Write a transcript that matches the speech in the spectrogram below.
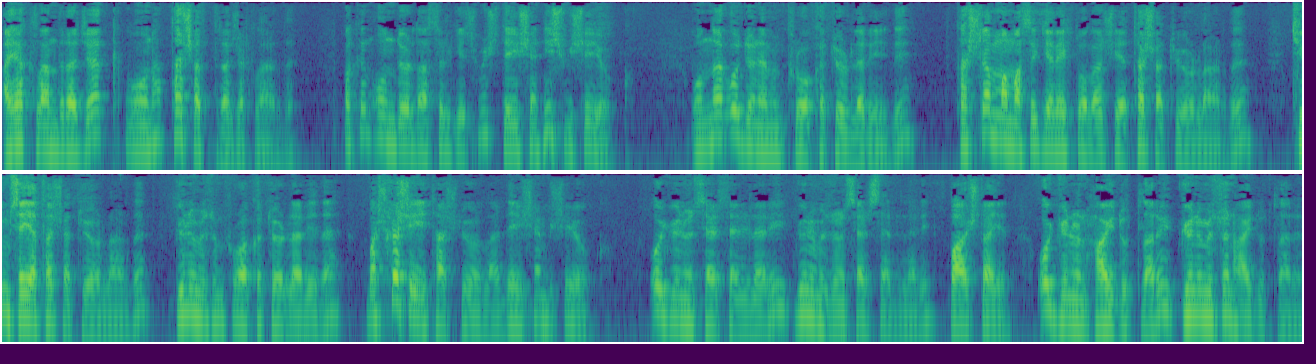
ayaklandıracak ve ona taş attıracaklardı. Bakın 14 asır geçmiş değişen hiçbir şey yok. Onlar o dönemin provokatörleriydi. Taşlanmaması gerekli olan şeye taş atıyorlardı. Kimseye taş atıyorlardı. Günümüzün provokatörleri de başka şeyi taşlıyorlar. Değişen bir şey yok. O günün serserileri, günümüzün serserileri. Bağışlayın. O günün haydutları, günümüzün haydutları.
